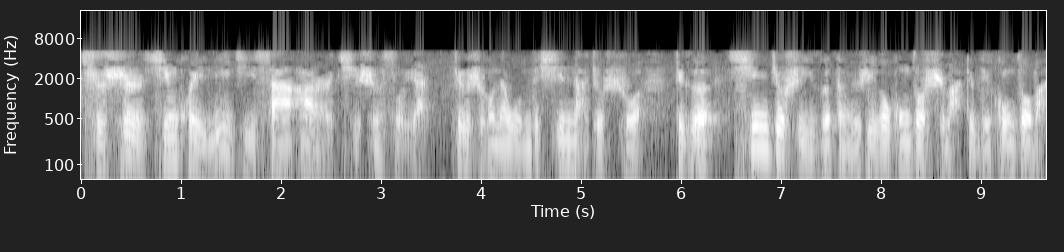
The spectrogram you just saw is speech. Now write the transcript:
此时心会立即三二起生所缘。这个时候呢，我们的心呢，就是说，这个心就是一个等于是一个工作室嘛，对不对？工作嘛。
